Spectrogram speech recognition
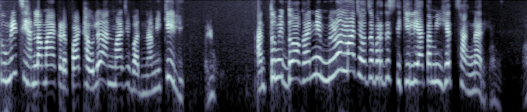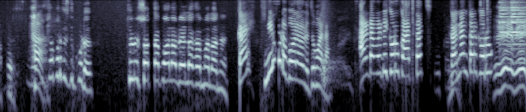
तुम्हीच ह्यांना माझ्याकडे पाठवलं आणि माझी बदनामी केली. अयो. आणि तुम्ही दोघांनी मिळून माझ्यावर जबरदस्ती केली आता मी हेच सांगणार आहे. हा. जबरदस्ती कुठं? तुम्ही स्वतः बोलावलेला का मला ना. काय? मी कुठं बोलावलं तुम्हाला? आरडावाडी करू का आताच का नंतर करू? ए, ए,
